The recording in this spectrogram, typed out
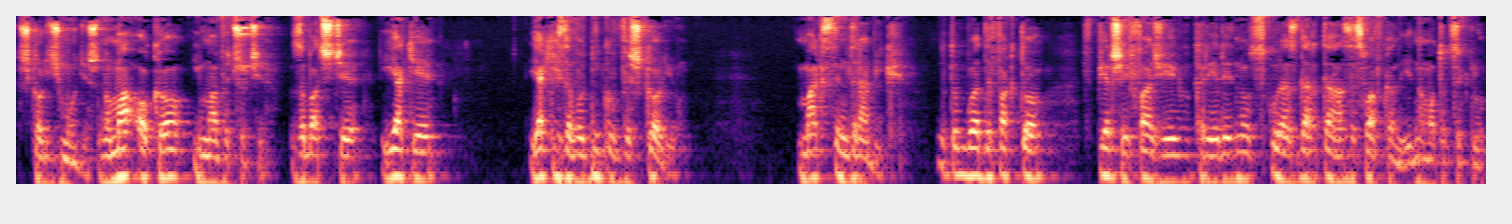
szkolić młodzież. No ma oko i ma wyczucie. Zobaczcie, jakie, jakich zawodników wyszkolił. Maksym Drabik. No to była de facto w pierwszej fazie jego kariery no, skóra zdarta ze Sławka na motocyklu.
